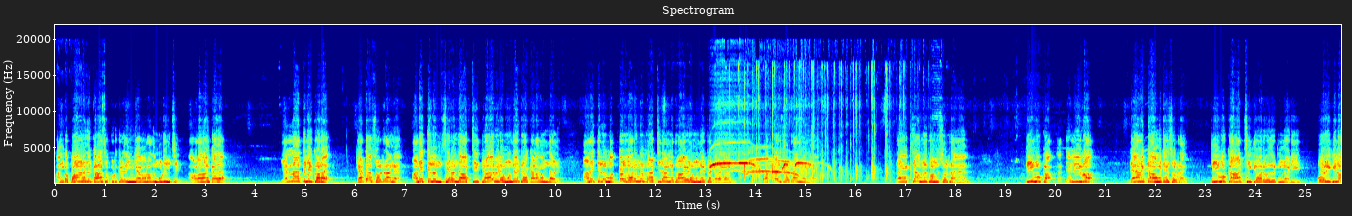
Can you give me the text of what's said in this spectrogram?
அங்க போறது காசு கொடுக்கறது இங்க வர்றது முடிஞ்சுச்சு. அவ்வளவுதான் கதை. எல்லாத்துலயும் குறை. கேட்டா சொல்றாங்க. அனைத்திலும் சிறந்த ஆட்சி திராவிட முன்னேற்ற கழகம் தான். அனைத்திலும் மக்கள் வருந்தும் ஆட்சி தாங்க திராவிட முன்னேற்ற கழகம். மக்கள் சொல்றாங்க நான் எக்ஸாம்பிளுக்கு ஒன்று சொல்றேன். திமுக நான் தெளிவா டைரக்டா அவங்ககிட்டயே சொல்றேன். திமுக ஆட்சிக்கு வருவதற்கு முன்னாடி ஒரு கிலோ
